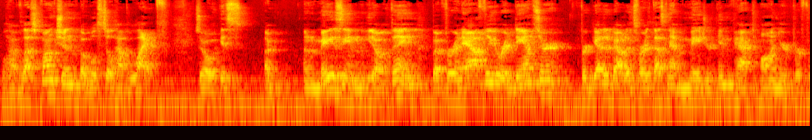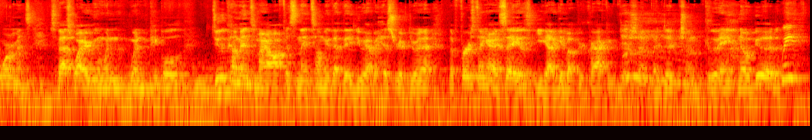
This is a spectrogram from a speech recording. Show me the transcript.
We'll have less function, but we'll still have life. So it's a, an amazing, you know, thing. But for an athlete or a dancer, forget about it as far as that's to have a major impact on your performance. So that's why when when people do come into my office and they tell me that they do have a history of doing that, the first thing I say is you got to give up your crack addiction addiction because it ain't no good. Wait,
